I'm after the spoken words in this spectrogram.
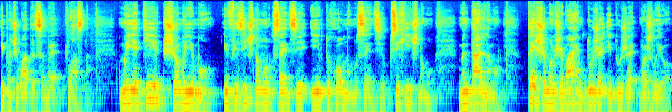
і почувати себе класно. Ми є ті, що ми їмо, і в фізичному сенсі, і в духовному сенсі, в психічному, ментальному. Те, що ми вживаємо, дуже і дуже важливо.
